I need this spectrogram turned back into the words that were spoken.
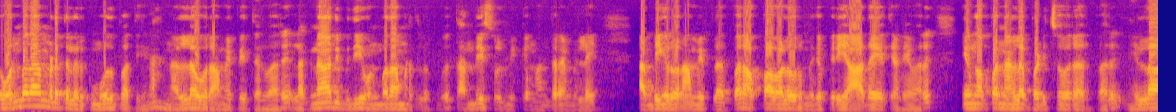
ஒன்பதாம் இடத்துல இருக்கும்போது பார்த்தீங்கன்னா நல்ல ஒரு அமைப்பை தருவார். லக்னாதிபதியை ஒன்பதாம் இடத்துல இருக்கும்போது தந்தை சொல்மிக்க மந்திரம் இல்லை அப்படிங்கிற ஒரு அமைப்பில் இருப்பார். அப்பாவால் ஒரு மிகப்பெரிய ஆதாயத்தை அடைவார். இவங்க அப்பா நல்லா படித்தவராக இருப்பார். எல்லா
